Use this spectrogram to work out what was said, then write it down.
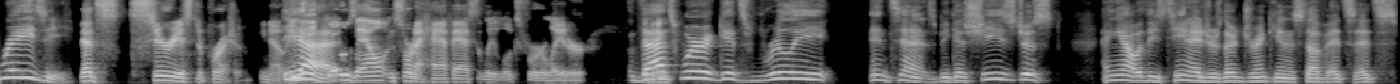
crazy that's serious depression, you know. And Yeah. he goes out and sort of half-assedly looks for her later. that's where it gets really intense because she's just hanging out with these teenagers they're drinking and stuff it's it's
